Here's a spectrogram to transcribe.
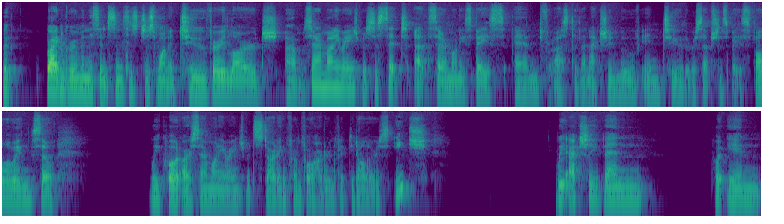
the bride and groom in this instance has just wanted two very large um, ceremony arrangements to sit at the ceremony space and for us to then actually move into the reception space following. So we quote our ceremony arrangements starting from $450 each. We actually then put in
